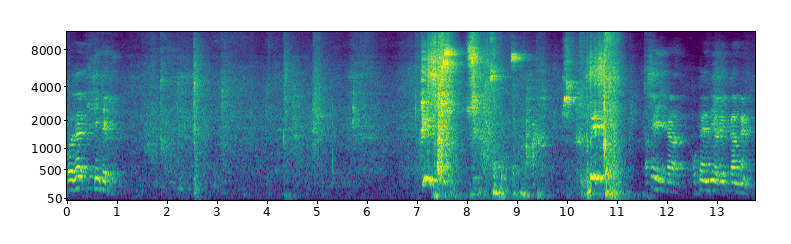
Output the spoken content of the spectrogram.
これで筋的縦肘から古典による顔面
